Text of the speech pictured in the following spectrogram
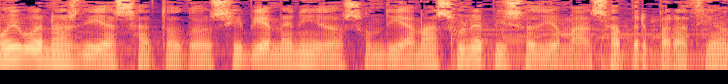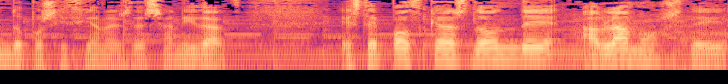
Muy buenos días a todos y bienvenidos un día más, un episodio más a Preparación de Oposiciones de Sanidad. Este podcast donde hablamos de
